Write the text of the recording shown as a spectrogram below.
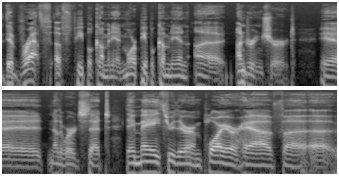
the breadth of people coming in, more people coming in uh, underinsured. Uh, in other words, that they may, through their employer, have uh, uh,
